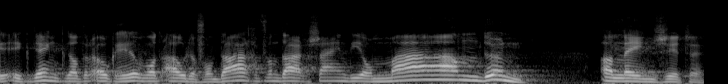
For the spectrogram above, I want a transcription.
Ik denk dat er ook heel wat oude vandaag vandaag zijn die al maanden alleen zitten.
